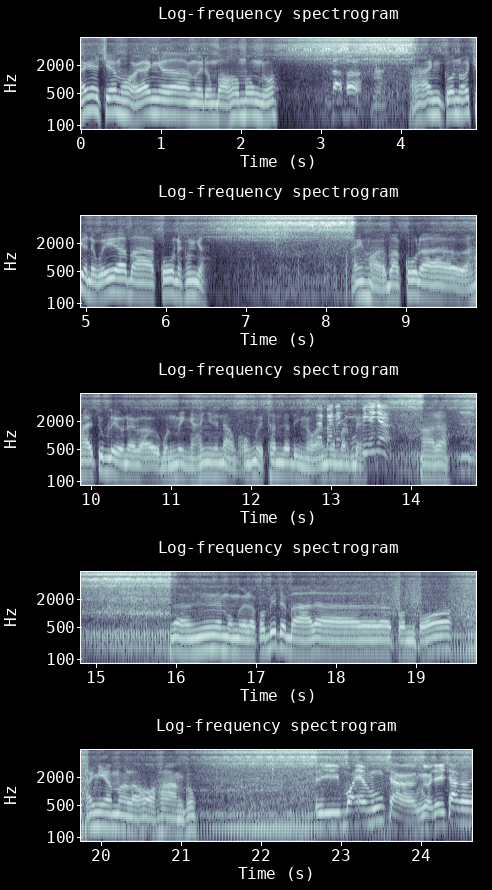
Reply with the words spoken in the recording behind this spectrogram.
Anh ơi, cho em hỏi anh là người đồng bào Hâm Mông đúng không? dạ vâng À, anh có nói chuyện được với ờ, bà cô này không nhỉ? Anh hỏi bà cô là ở hai túp lều này và ở một mình à, hay như thế nào? Có người thân gia đình hoặc anh em bạn bè? À đây à? ừ. Nên mọi người là có biết được bà là còn có anh em mà là họ hàng không? thì bọn em cũng chả ngờ dây chắc thôi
